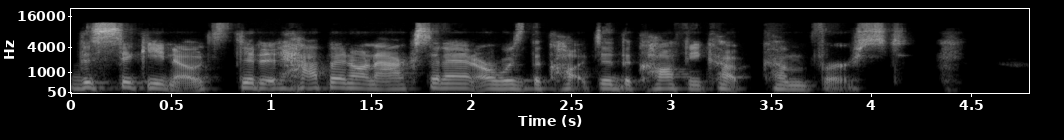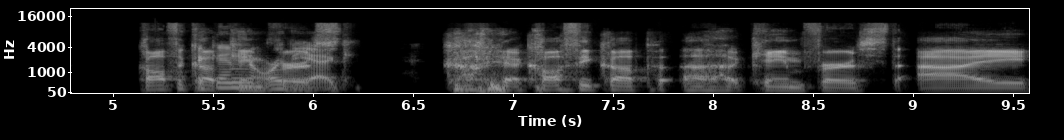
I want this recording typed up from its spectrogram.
the sticky notes, did it happen on accident or was the co- did the coffee cup come first? Coffee cup came or first. the egg? Yeah, coffee cup uh, came first. I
